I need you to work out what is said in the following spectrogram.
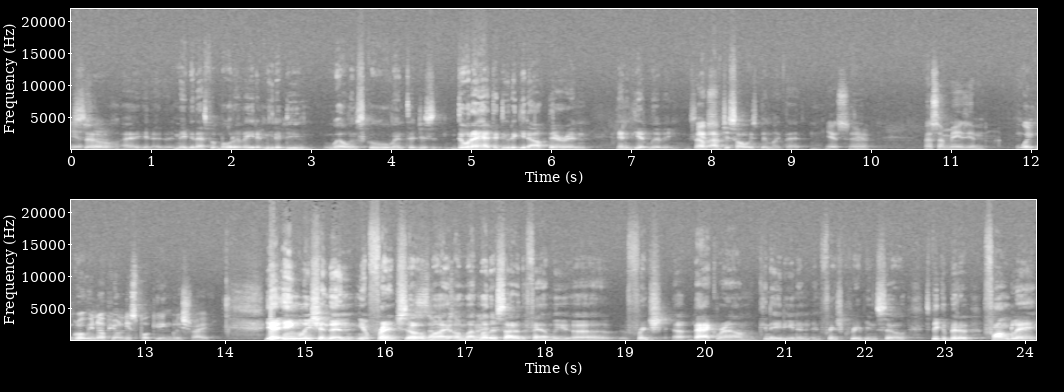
Yes, so I, you know, maybe that's what motivated me to do well in school and to just do what I had to do to get out there and, and get living. So Yes. I've, I've just always been like that. Yes, sir. Yeah. That's amazing. When, growing up, you only spoke English, right? Yeah, English and then you know French. So Some- my on my French. mother's side of the family, uh, French uh, background, Canadian and, and French Caribbean. So speak a bit of franglais.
